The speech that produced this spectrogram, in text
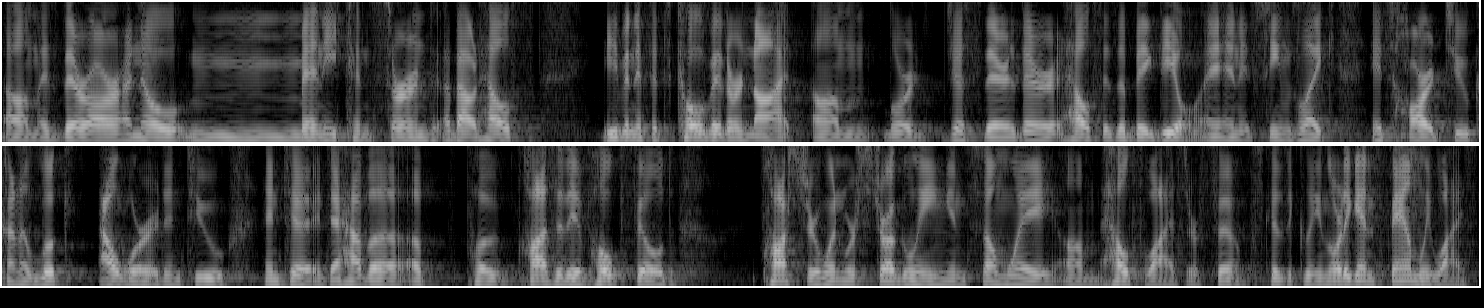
um, as there are, I know, many concerned about health, even if it's COVID or not, um, Lord, just their, their health is a big deal. And it seems like it's hard to kind of look outward and to, and to, and to have a, a positive, hope filled posture when we're struggling in some way um, health wise or physically. And Lord, again, family wise.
